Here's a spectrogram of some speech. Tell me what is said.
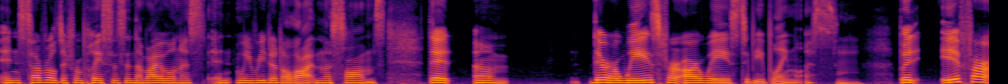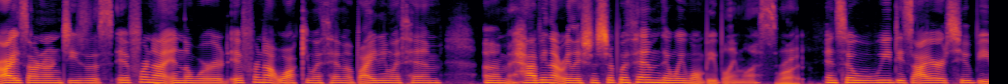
in several different places in the Bible, and, and we read it a lot in the Psalms, that um, there are ways for our ways to be blameless. But if our eyes aren't on Jesus, if we're not in the Word, if we're not walking with Him, abiding with Him, um, having that relationship with Him, then we won't be blameless. Right. And so we desire to be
